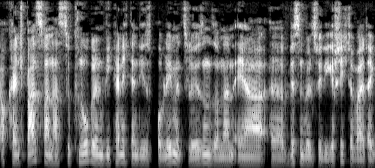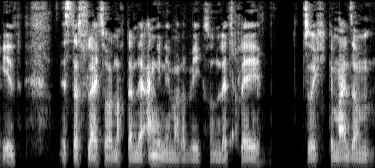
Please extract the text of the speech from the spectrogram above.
auch keinen Spaß dran hast zu knobeln, wie kann ich denn dieses Problem jetzt lösen, sondern eher äh, wissen willst, wie die Geschichte weitergeht, ist das vielleicht sogar noch dann der angenehmere Weg, so ein Let's Play sich gemeinsam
